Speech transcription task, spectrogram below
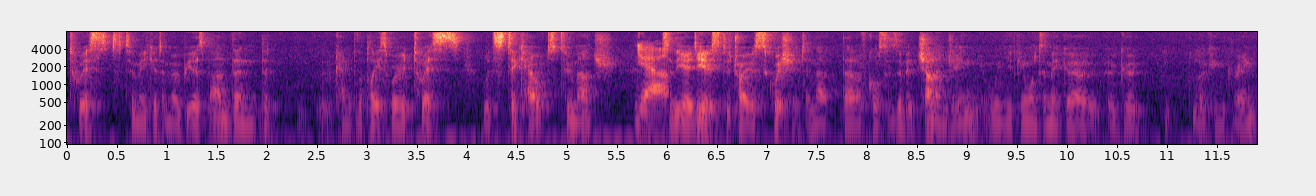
twist to make it a Mobius band, then the kind of the place where it twists would stick out too much. Yeah. So the idea is to try to squish it, and that, that of course is a bit challenging when, if you want to make a, a good looking ring.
